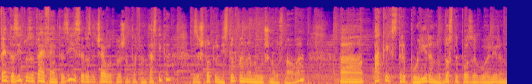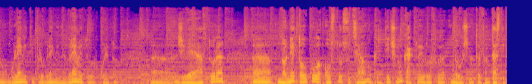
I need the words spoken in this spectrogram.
Фентазито затова е фентази и се различава от научната фантастика, защото не стъпва на научна основа, а, пак екстраполирано, доста по-завуалирано големите проблеми на времето, в което а, живее автора, а, но не толкова остро социално критично, както е в а, научната фантастика.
